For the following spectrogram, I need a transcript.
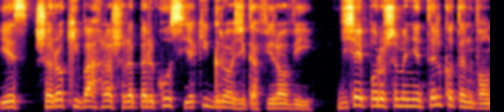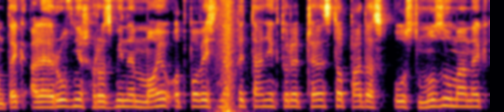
jest szeroki wachlarz reperkusji, jaki grozi kafirowi. Dzisiaj poruszymy nie tylko ten wątek, ale również rozwinę moją odpowiedź na pytanie, które często pada z ust muzułmanek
